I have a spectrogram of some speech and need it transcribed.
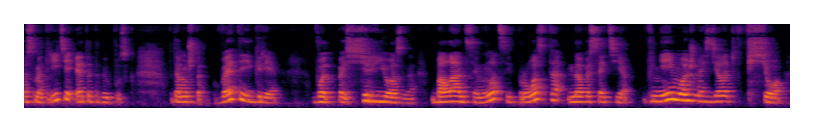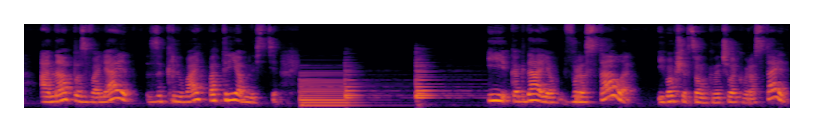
посмотрите этот выпуск. Потому что в этой игре вот серьезно, баланс эмоций просто на высоте. В ней можно сделать все. Она позволяет закрывать потребности. И когда я вырастала, и вообще в целом, когда человек вырастает,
